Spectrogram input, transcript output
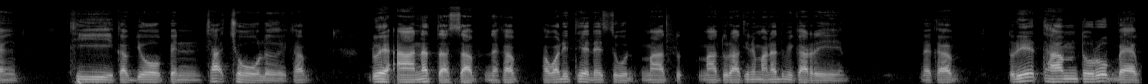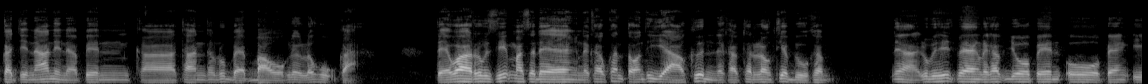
งทีกับโยเป็นชะโชเลยครับ ด้วยอานัตตศัพท์นะครับภาวะนิเทศในสูตรมาตุมาตุราธินมานัตมิการี นะครับตัวนี้ทำตัวรูปแบบกัจเจนะเนี่ยนะเป็นคาทันทำรูปแบบเบาเรียกละหุกะ แต่ว่ารูปสิมาแสดงนะครับ ขั้นตอนที่ยาวขึ้นนะครับท่านลองเทียบดูครับเนี่ยรูปสิแปลงเลยครับโยเป็นโอ แปลงอี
